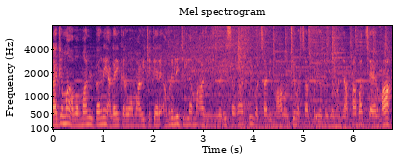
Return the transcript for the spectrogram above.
રાજ્યમાં હવામાન વિભાગની આગાહી કરવામાં આવી છે ત્યારે અમરેલી જિલ્લામાં આજ વહેલી સવારથી વરસાદી માહોલ વચ્ચે વરસાદ પડ્યો હતો, જેમાં જાફરાબાદ શહેરમાં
